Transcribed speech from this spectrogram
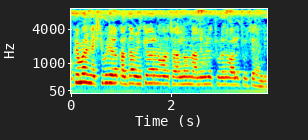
ఓకే మరి నెక్స్ట్ వీడియోలో కలుద్దాం. ఇంకెవరైనా మన ఛానల్లో ఉన్న అన్ని వీడియోస్ చూడని వాళ్ళు చూసేయండి.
